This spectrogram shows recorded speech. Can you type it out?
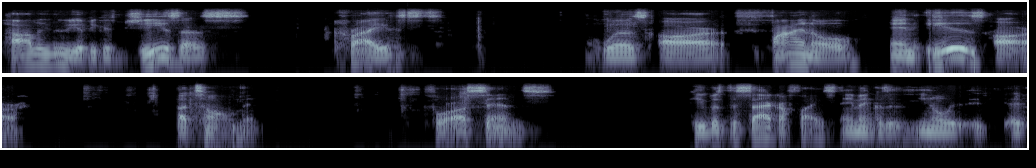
Hallelujah. Because Jesus Christ was our final and is our atonement for our sins. He was the sacrifice. Amen. Because you know, if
